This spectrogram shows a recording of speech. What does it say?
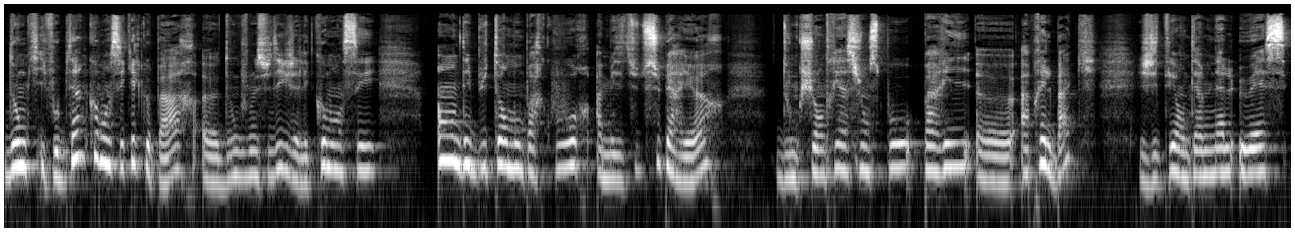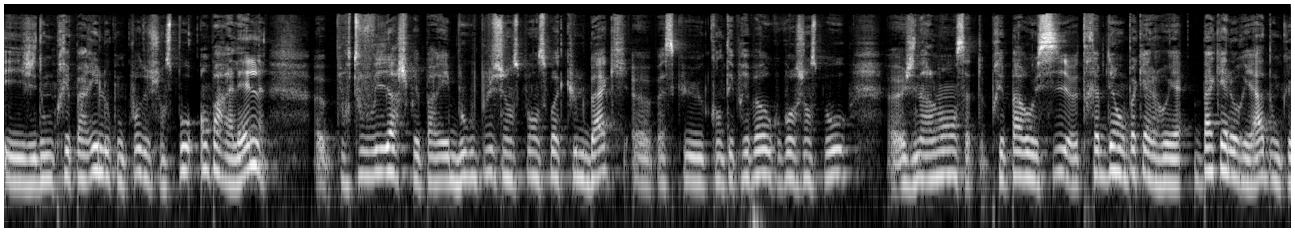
Donc il faut bien commencer quelque part. donc je me suis dit que j'allais commencer en débutant mon parcours à mes études supérieures. Donc je suis entrée à Sciences Po Paris euh, après le bac. J'étais en terminale ES et j'ai donc préparé le concours de Sciences Po en parallèle. Euh, pour tout vous dire, je préparais beaucoup plus Sciences Po en soi que le bac, euh, parce que quand tu es préparé au concours Sciences Po, généralement ça te prépare aussi très bien au baccalauréat. baccalauréat donc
